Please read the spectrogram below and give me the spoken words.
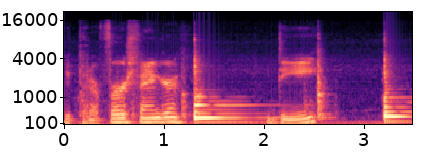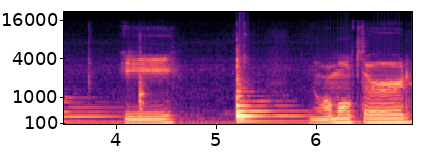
we put our first finger, D, E, normal third,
